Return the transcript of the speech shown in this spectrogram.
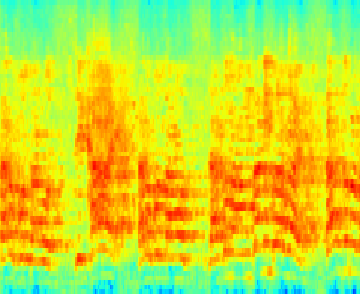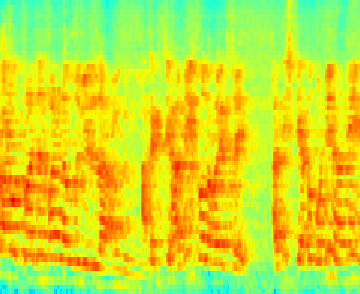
তার উপর লানত। যে খায় তার উপর লানত। যার জন্য আমদানি করা হয় তার জন্য লানত করেছেন পান্নাউজুবিল্লাহ নাউজুবিল্লাহ। আরেকটি হাদিস বলা হয়েছে। হাদিসটি এত কঠিন হাদিস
